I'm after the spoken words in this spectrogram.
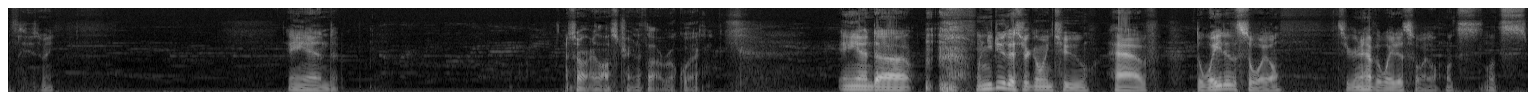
Excuse me. And, sorry, I lost train of thought real quick. And uh, when you do this, you're going to have the weight of the soil. So you're going to have the weight of soil. Let's let's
